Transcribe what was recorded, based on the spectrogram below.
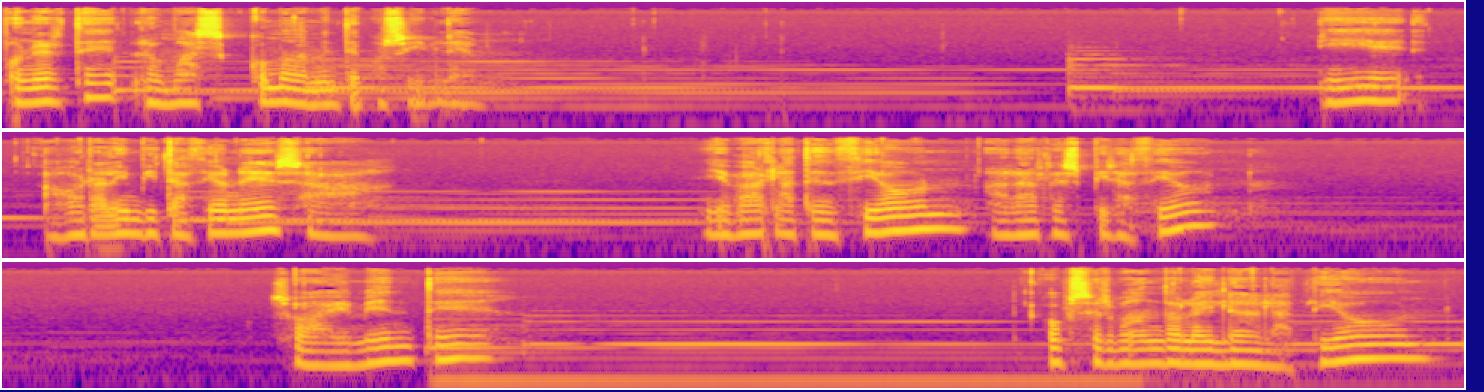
ponerte lo más cómodamente posible. Y ahora la invitación es a llevar la atención a la respiración suavemente, observando la inhalación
